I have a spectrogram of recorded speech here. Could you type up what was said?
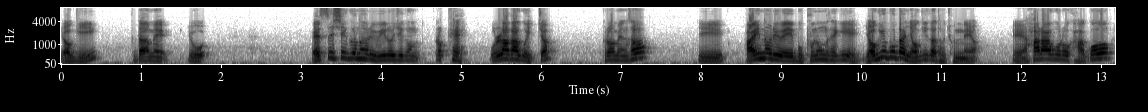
여기 그 다음에 요 S 시그널이 위로 지금 이렇게 올라가고 있죠. 그러면서 이 바이너리 웨이브 분홍색이 여기보단 여기가 더 좋네요. 예, 하락으로 가고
